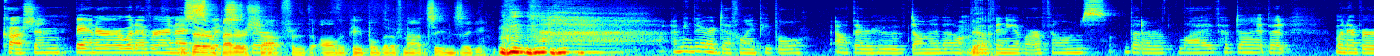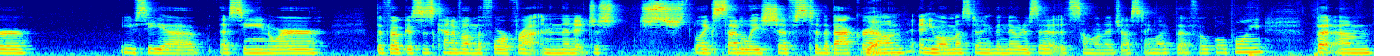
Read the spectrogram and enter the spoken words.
caution banner or whatever, and Is I there a better the, shot for the, all the people that have not seen Ziggy? I mean, there are definitely people out there who have done it. I don't know Yeah. if any of our films that are live have done it, but whenever you see a, a scene where the focus is kind of on the forefront and then it just sh- like subtly shifts to the background and you almost don't even notice it, it's someone adjusting like the focal point. But um,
